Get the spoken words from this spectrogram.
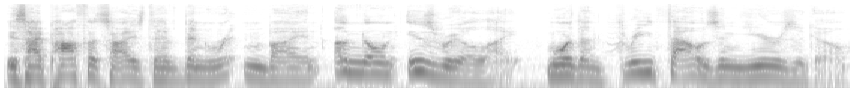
is hypothesized to have been written by an unknown Israelite more than 3,000 years ago.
